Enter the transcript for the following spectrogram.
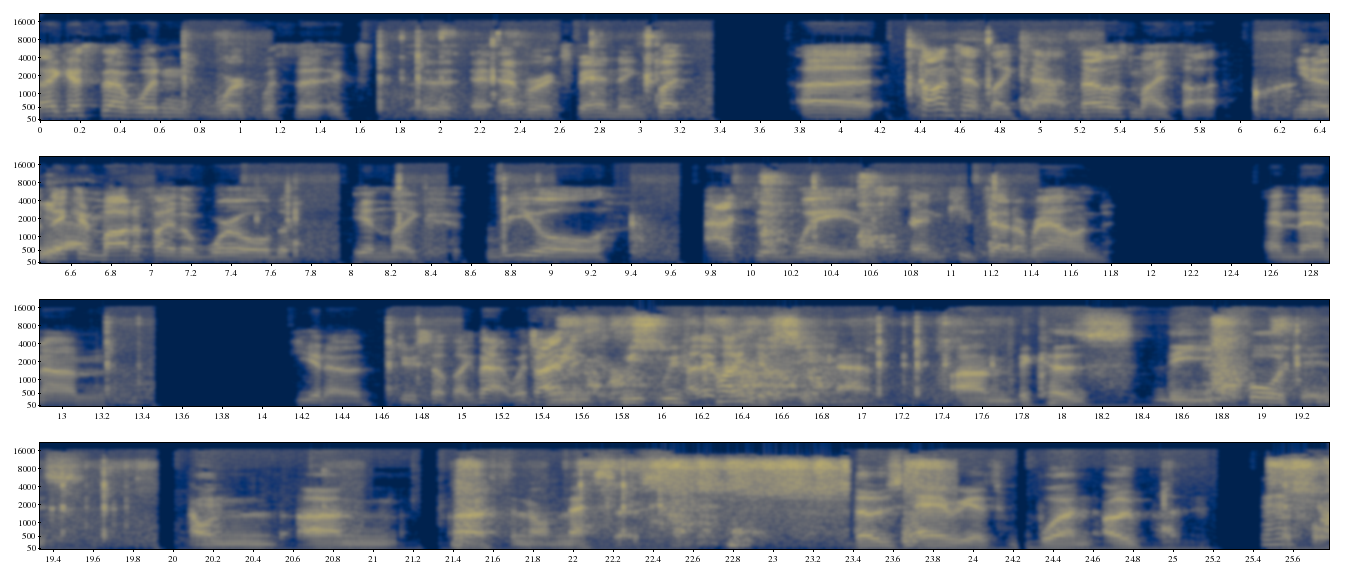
i guess that wouldn't work with the ex- uh, ever expanding but uh content like that that was my thought. You know they can modify the world in like real active ways and keep that around and then um you know do stuff like that which i, I mean, think we, is, we've I think kind of that's seen really- that um, because the forges on um, Earth and on Nessus, those areas weren't open before.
